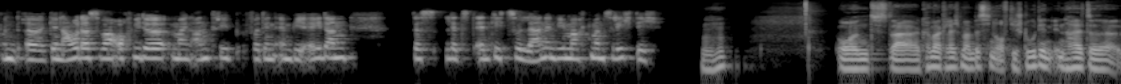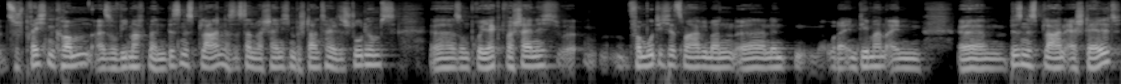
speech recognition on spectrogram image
Und äh, genau das war auch wieder mein Antrieb für den MBA dann, das letztendlich zu lernen, wie macht man es richtig. Mhm. Und da können wir gleich mal ein bisschen auf die Studieninhalte zu sprechen kommen. Also wie macht man einen Businessplan? Das ist dann wahrscheinlich ein Bestandteil des Studiums, äh, so ein Projekt wahrscheinlich, äh, vermute ich jetzt mal, wie man äh, oder indem man einen ähm, Businessplan erstellt.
